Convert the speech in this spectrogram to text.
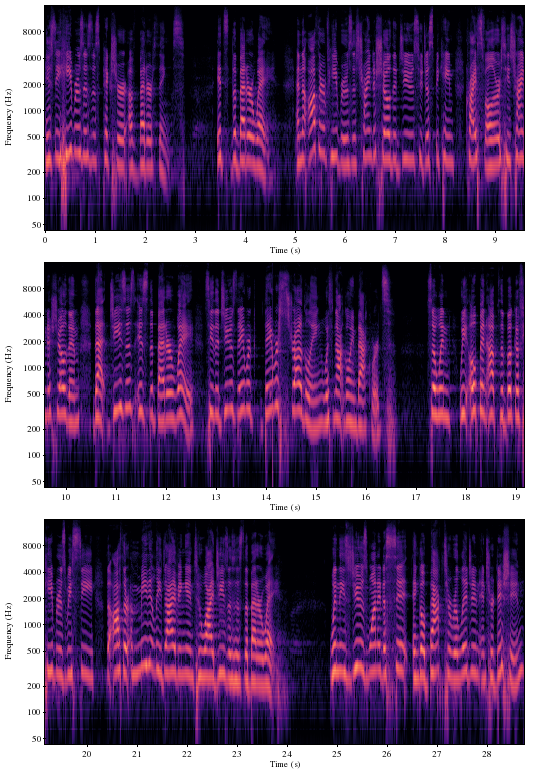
You see, Hebrews is this picture of better things, it's the better way. And the author of Hebrews is trying to show the Jews who just became Christ followers, he's trying to show them that Jesus is the better way. See, the Jews, they were, they were struggling with not going backwards. So when we open up the book of Hebrews, we see the author immediately diving into why Jesus is the better way. When these Jews wanted to sit and go back to religion and tradition,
